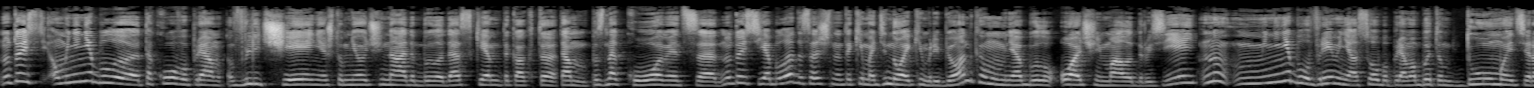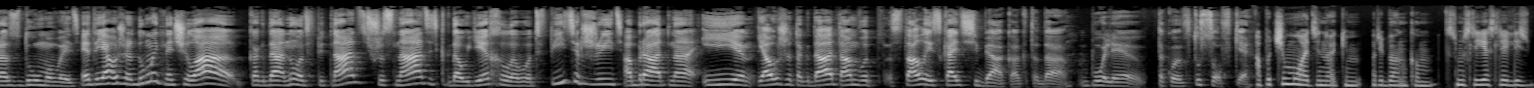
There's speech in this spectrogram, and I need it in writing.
Ну, то есть, у меня не было такого прям влечения, что мне очень надо было, да, с кем-то как-то там познакомиться знакомиться. Ну, то есть я была достаточно таким одиноким ребенком, у меня было очень мало друзей. Ну, меня не было времени особо прям об этом думать и раздумывать. Это я уже думать начала, когда, ну, вот в 15-16, когда уехала вот в Питер жить обратно, и я уже тогда там вот стала искать себя как-то, да, более такой в тусовке. А почему одиноким ребенком? В смысле, если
